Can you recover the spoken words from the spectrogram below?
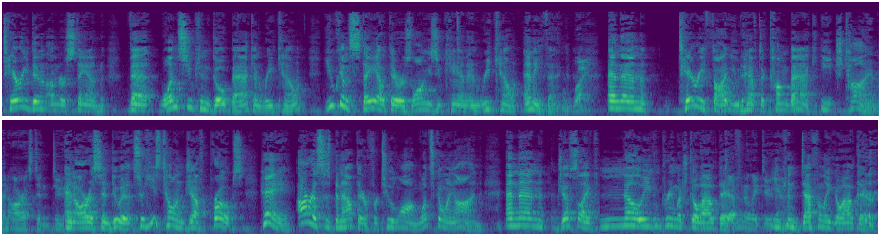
Terry didn't understand that once you can go back and recount, you can stay out there as long as you can and recount anything. Right. And then Terry thought you'd have to come back each time. And Aras didn't do that. and Aras didn't do it. So he's telling Jeff Probst, hey, Aras has been out there for too long. What's going on? And then Jeff's like, no, you can pretty much go out there. definitely do You can definitely go out there.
